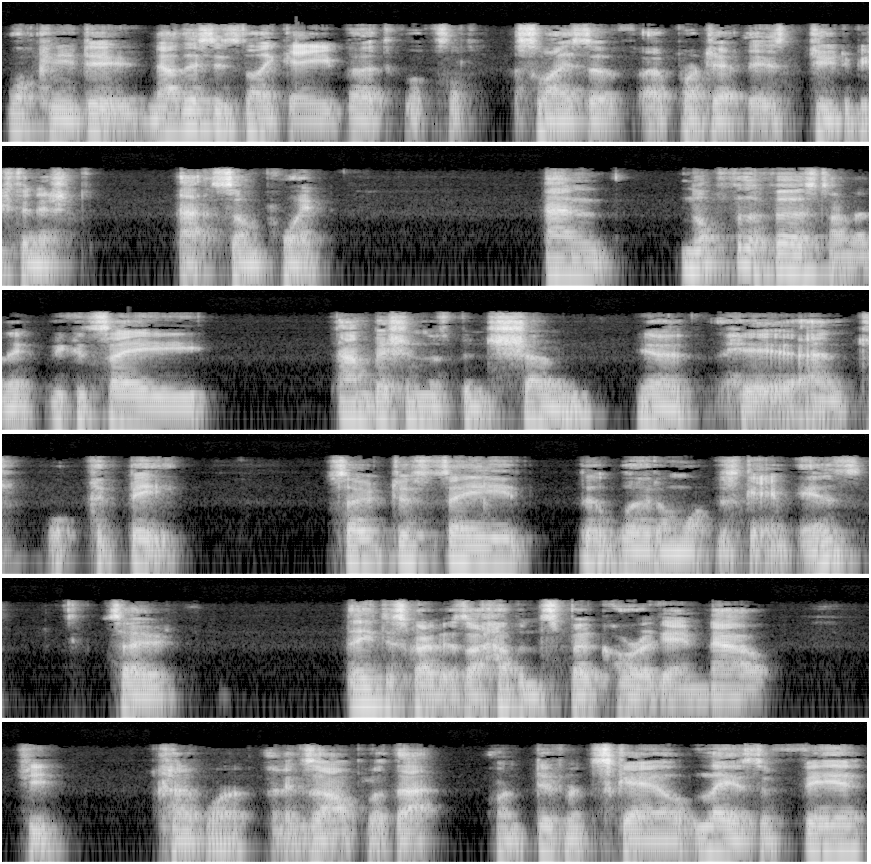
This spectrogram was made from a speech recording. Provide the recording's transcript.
what can you do? Now, this is like a vertical slice of a project that is due to be finished at some point. And not for the first time, I think we could say ambition has been shown you know, here and what could be. So just say a little word on what this game is. So they describe it as a hub and spoke horror game. Now, if you kind of want an example of that on a different scale, Layers of Fear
